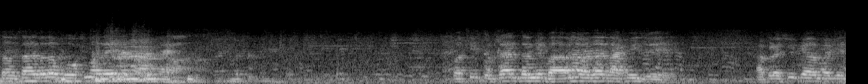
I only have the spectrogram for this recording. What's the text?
સંસાર બધો મોક્ષમાં રહીને કામ થાય. પછી પુરુષાર્થ ધર્મની ભાવના વધારે રાખવી જોઈએ. આપણે શું કહેવા માંગીએ.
